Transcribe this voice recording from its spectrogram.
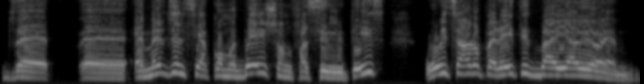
the uh, emergency accommodation facilities which are operated by IOM.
